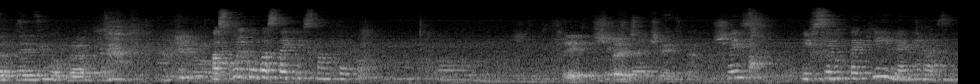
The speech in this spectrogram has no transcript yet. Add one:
отдадим обратно. А сколько у вас таких станков? Шесть. Шесть, да. Шесть? И все вот такие или они разные?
